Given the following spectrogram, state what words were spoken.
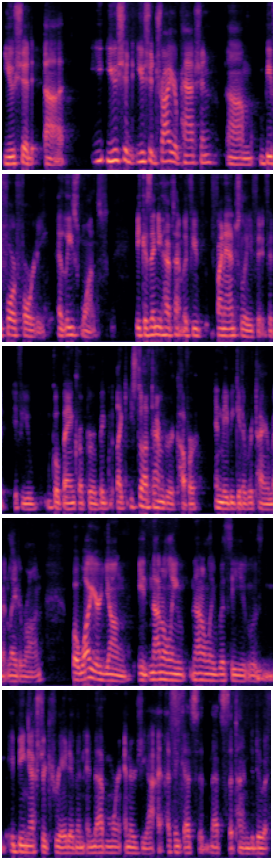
you should uh, you, should you should try your passion um, before forty at least once, because then you have time. If you financially, if if, it, if you go bankrupt or a big like, you still have time to recover and maybe get a retirement later on. But while you're young, it not only not only with the with being extra creative and, and having more energy, I, I think that's that's the time to do it.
